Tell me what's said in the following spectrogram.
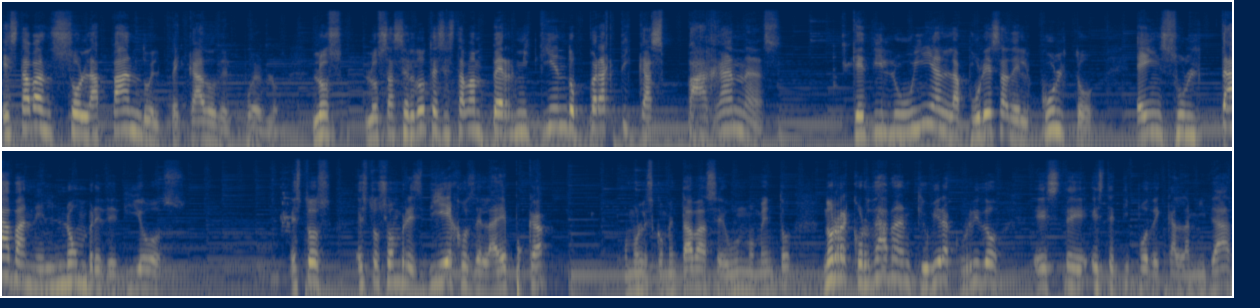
Estaban solapando el pecado del pueblo. Los, los sacerdotes estaban permitiendo prácticas paganas que diluían la pureza del culto e insultaban el nombre de Dios. Estos, estos hombres viejos de la época como les comentaba hace un momento, no recordaban que hubiera ocurrido este, este tipo de calamidad.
